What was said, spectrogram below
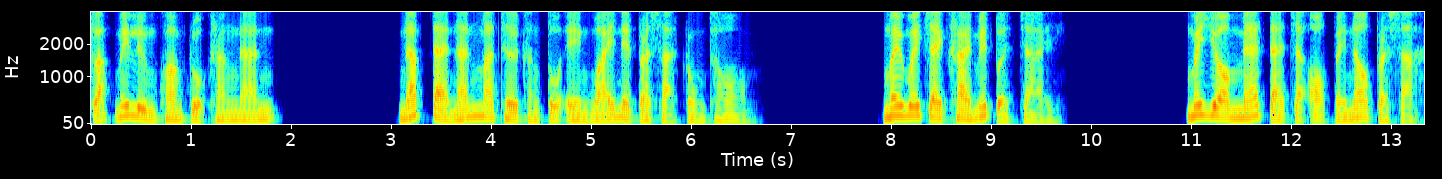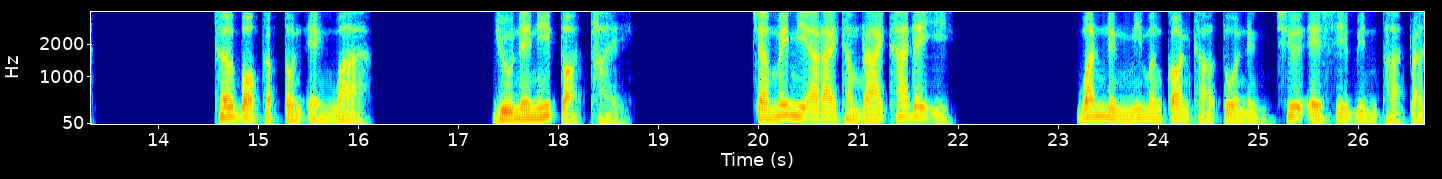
กลับไม่ลืมความกลัวครั้งนั้น นับแต่นั้นมาเธอขังตัวเองไว้ในปราสาทกรงทอง ไม่ไว้ใจใครไม่เปิดใจ ไม่ยอมแม้แต่จะออกไปนอกปราสาท เธอบอกกับตนเองว่า อยู่ในนี้ปลอดภัย จะไม่มีอะไรทำร้ายข้าได้อีก วันหนึ่งมีมังกรขาวตัวหนึ่ง ชื่อเอเชียบินผ่านปรา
